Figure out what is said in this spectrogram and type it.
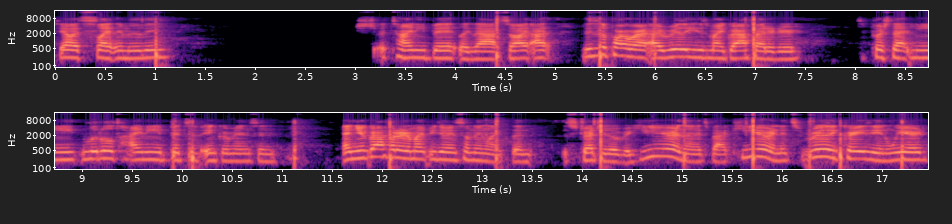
See how it's slightly moving? A tiny bit like that. So I, I this is the part where I really use my graph editor to push that knee little tiny bits of increments and and your graph editor might be doing something like the stretch it over here and then it's back here and it's really crazy and weird.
